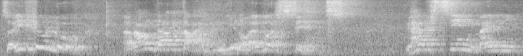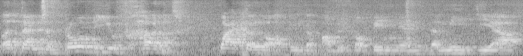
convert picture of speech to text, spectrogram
So if you look around that time, and you know, ever since, you have seen many attempts, and probably you've heard quite a lot in the public opinion, in the media,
